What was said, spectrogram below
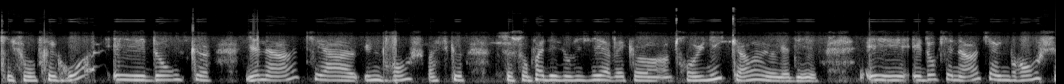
qui sont très gros. Et donc, euh, il y en a un qui a une branche, parce que ce sont pas des oliviers avec un, un tronc unique. hein, il y a des... et, et donc, il y en a un qui a une branche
